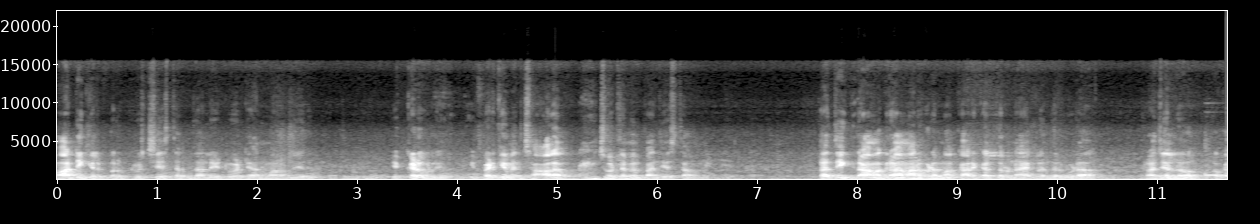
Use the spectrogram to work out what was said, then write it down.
పార్టీ గెలుపు కృషి చేస్తాం దానిలో ఎటువంటి అనుమానం లేదు ఎక్కడూ లేదు. ఇప్పటికే మేము చాలా చోట్ల మేము పనిచేస్తూ ఉన్నాం. ప్రతి గ్రామ గ్రామాన్ని కూడా మా కార్యకర్తలు నాయకులందరూ కూడా ప్రజల్లో ఒక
